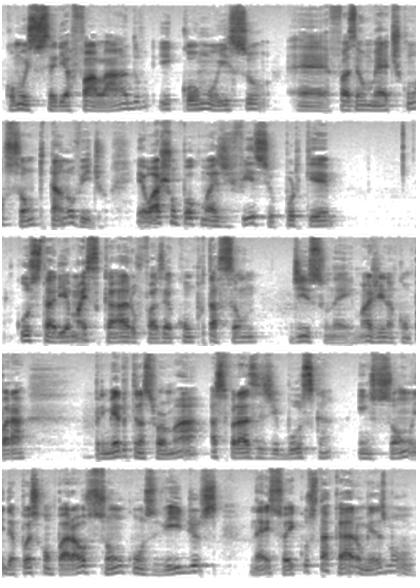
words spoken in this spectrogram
como isso seria falado e como isso é, fazer um match com o som que está no vídeo. Eu acho um pouco mais difícil porque custaria mais caro fazer a computação disso, né? Imagina comparar, primeiro transformar as frases de busca em som e depois comparar o som com os vídeos, né? Isso aí custa caro mesmo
